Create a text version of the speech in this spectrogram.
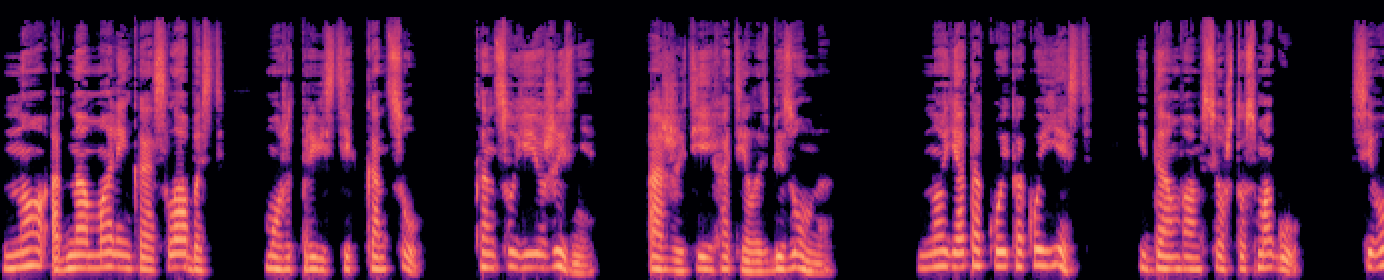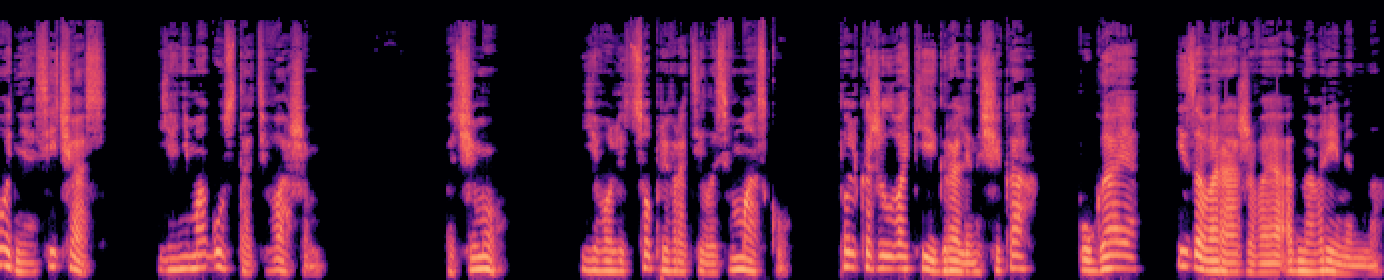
Но одна маленькая слабость может привести к концу, к концу ее жизни, а жить ей хотелось безумно. Но я такой, какой есть, и дам вам все, что смогу. Сегодня, сейчас. Я не могу стать вашим. Почему? Его лицо превратилось в маску. Только желваки играли на щеках, пугая и завораживая одновременно.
